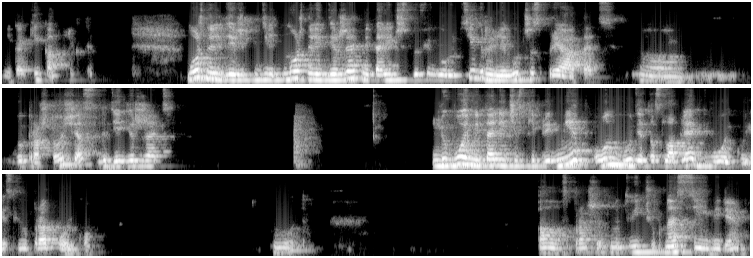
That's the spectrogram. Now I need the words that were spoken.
никакие конфликты. Можно ли, можно ли держать металлическую фигуру тигра или лучше спрятать? Э, вы про что сейчас? Где держать? Любой металлический предмет, он будет ослаблять двойку, если вы про двойку. Вот. Алла спрашивает, Матвейчук, на севере.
